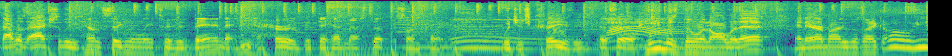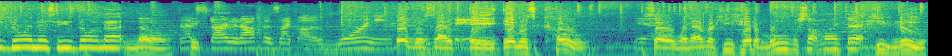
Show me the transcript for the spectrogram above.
That was actually him signaling to his band that he had heard that they had messed up at some point, which is mm. crazy. And so he was doing all of that, and everybody was like, "Oh, he's doing this, he's doing that." No, That he- started off as like a warning. it was like a it was code Yeah. so whenever he hit a move or something like that he knew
